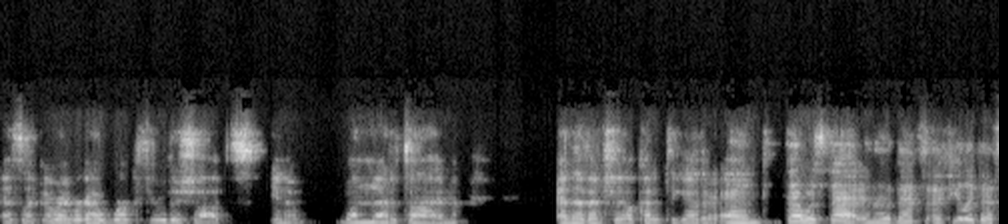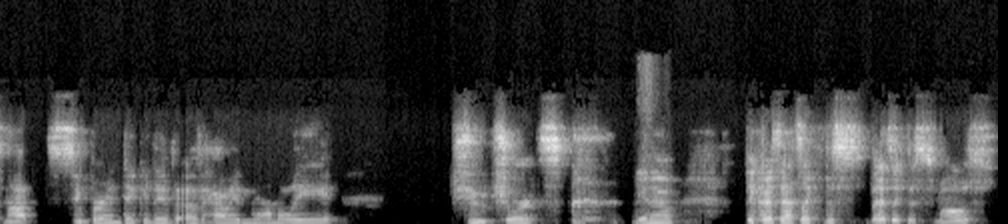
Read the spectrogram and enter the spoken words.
It's like, all right, we're gonna work through the shots, you know, one at a time, and eventually I'll cut it together. And that was that. And that's I feel like that's not super indicative of how I normally shoot shorts, you know, because that's like this that's like the smallest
